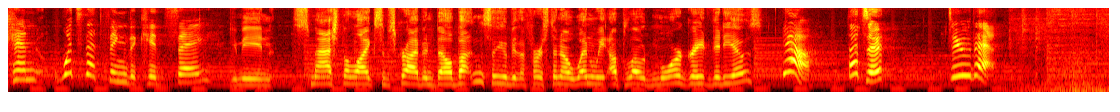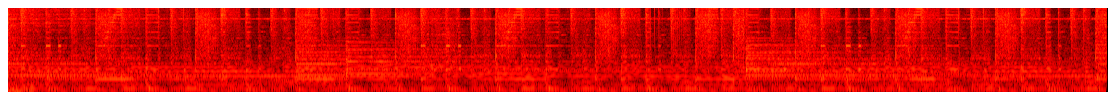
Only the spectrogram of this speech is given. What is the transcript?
Ken, what's that thing the kids say? You mean smash the like, subscribe, and bell button so you'll be the first to know when we upload more great videos? Yeah, that's it. Do that.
